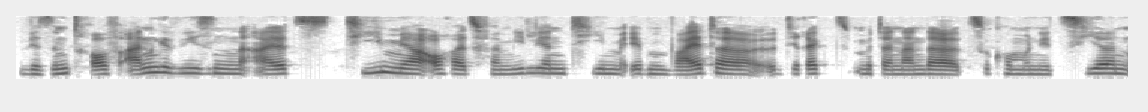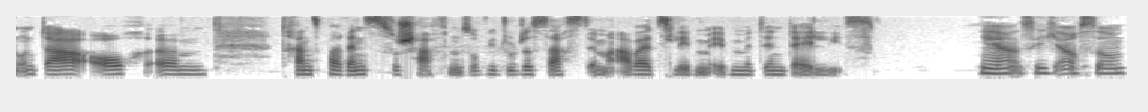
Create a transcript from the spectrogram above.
wir sind darauf angewiesen, als Team, ja auch als Familienteam eben weiter direkt miteinander zu kommunizieren und da auch ähm, Transparenz zu schaffen, so wie du das sagst, im Arbeitsleben eben mit den Dailies. Ja, sehe ich auch so.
